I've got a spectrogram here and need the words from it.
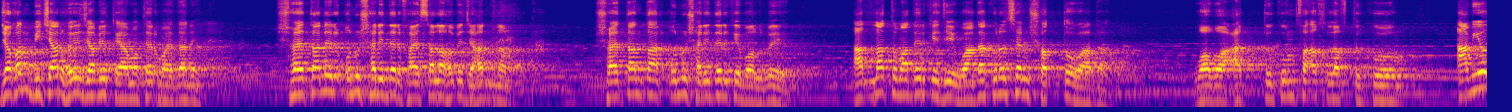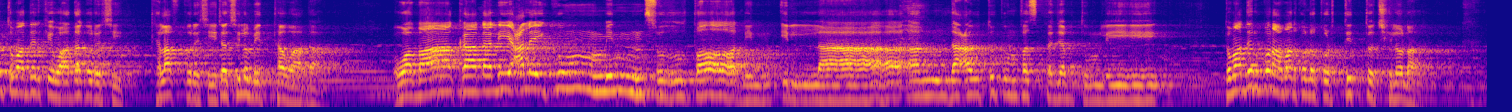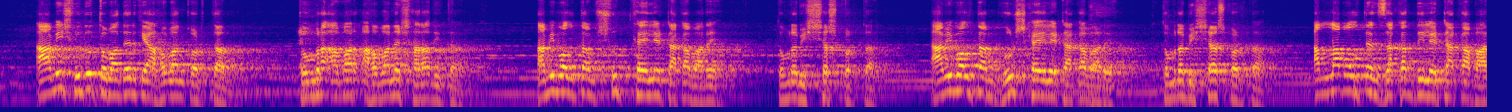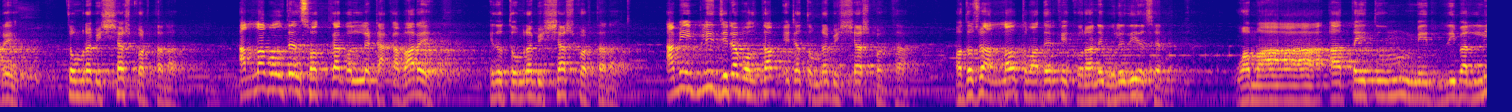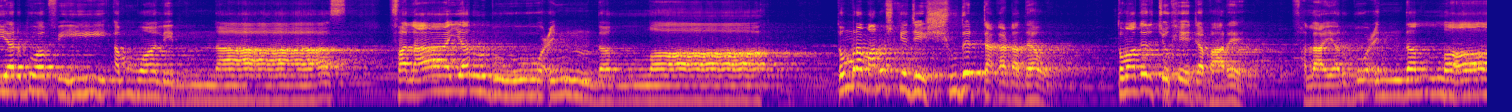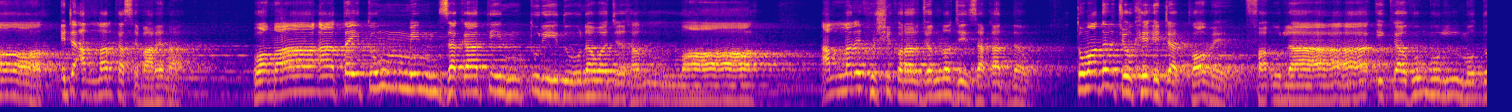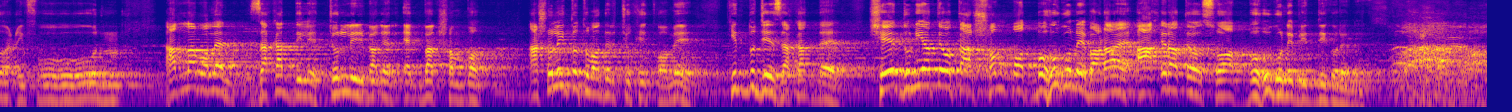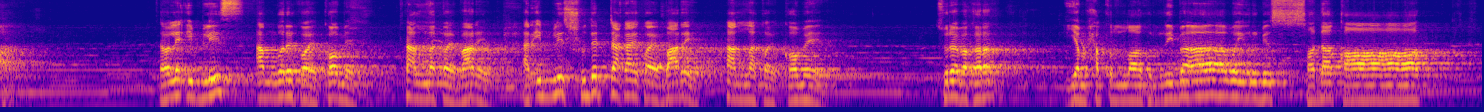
যখন বিচার হয়ে যাবে কেয়ামতের ময়দানে শয়তানের অনুসারীদের ফয়সালা হবে জাহান্নাম শয়তান তার অনুসারীদেরকে বলবে আল্লাহ তোমাদেরকে যে ওয়াদা করেছেন সত্য ওয়াদা ওয়া আত্তুকুম ফাখলাফতুকুম আমিও তোমাদেরকে ওয়াদা করেছি খেলাফ করেছি এটা ছিল মিথ্যা ওয়াদা তোমাদের উপর আমার কোনো কর্তৃত্ব ছিল না। আমি শুধু তোমাদেরকে আহ্বান করতাম, তোমরা আমার আহ্বানে সাড়া দিতাম আমি বলতাম, সুদ খাইলে টাকা বাড়ে, তোমরা বিশ্বাস করতা। আমি বলতাম, ঘুষ খাইলে টাকা বাড়ে, তোমরা বিশ্বাস করতা। আল্লাহ বলতেন, জাকাত দিলে টাকা বাড়ে, তোমরা বিশ্বাস করতা না। আল্লাহ বলতেন, সৎকা করলে টাকা বাড়ে, কিন্তু তোমরা বিশ্বাস করতা না। আমি ইবলিস যেটা বলতাম, এটা তোমরা বিশ্বাস করতা। অথচ আল্লাহ তোমাদেরকে কোরআনে বলে দিয়েছেন, ওয়ামা তোমরা মানুষকে যে সুদের টাকাটা দাও, তোমাদের চোখে এটা বাড়ে। ফালা ইয়ারবু এটা আল্লাহর কাছে বাড়ে না। ওয়ামা আতাইতুম মিন যাকাতিন তুরিদুনা ওয়াজহাল্লাহ। আল্লাহরে খুশি করার জন্য যে জাকাত দাও, তোমাদের চোখে এটা কবে? আল্লাহ বলেন জাকাত দিলে চল্লিশ ভাগের এক ভাগ সম্পদ। আসলেই তো তোমাদের চোখে কমে, কিন্তু যে জাকাত দেয়, সে দুনিয়াতেও তার সম্পদ বহুগুণে বাড়ায়, আখেরাতেও সব বহুগুণে বৃদ্ধি করে নেয় তাহলে ইবলিস আমগরে কয়, কমে। আল্লাহ কয়, বাড়ে। আর ইবলিস সুদের টাকায় কয়, বাড়ে। আল্লাহ কয়, কমে। সুরে বাকারা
